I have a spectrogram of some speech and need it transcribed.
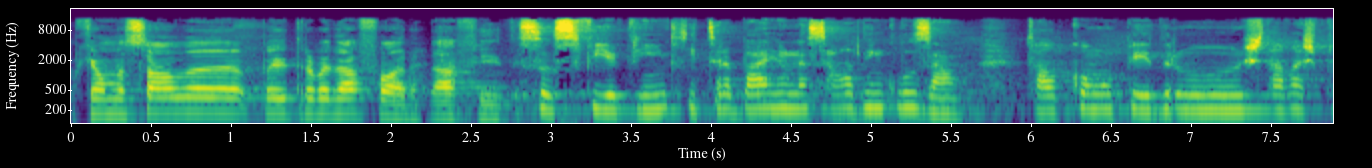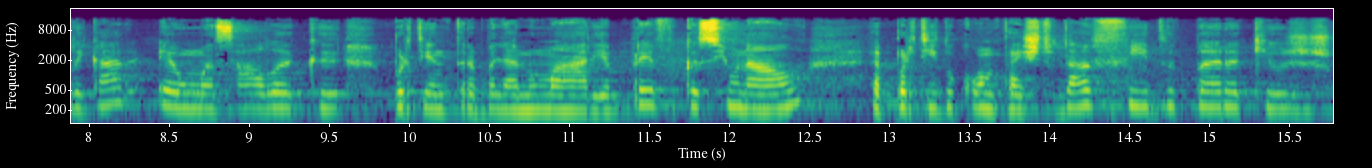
porque é uma sala para ir trabalhar fora, da AFID. Sou Sofia Pinto e trabalho na sala de inclusão. Tal como o Pedro estava a explicar, é uma sala que pretende trabalhar numa área pré-vocacional a partir do contexto da AFID para que os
